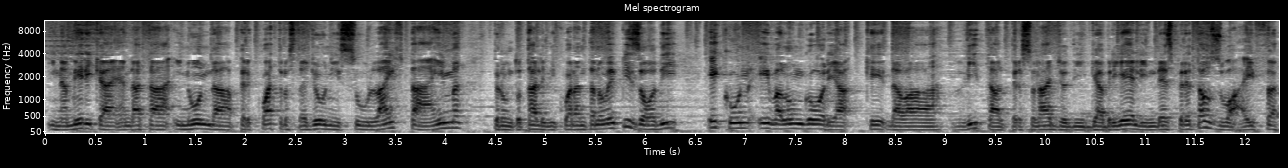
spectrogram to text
in America è andata in onda per quattro stagioni su Lifetime per un totale di 49 episodi e con Eva Longoria che dava vita al personaggio di Gabriele in Desperate Housewife,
